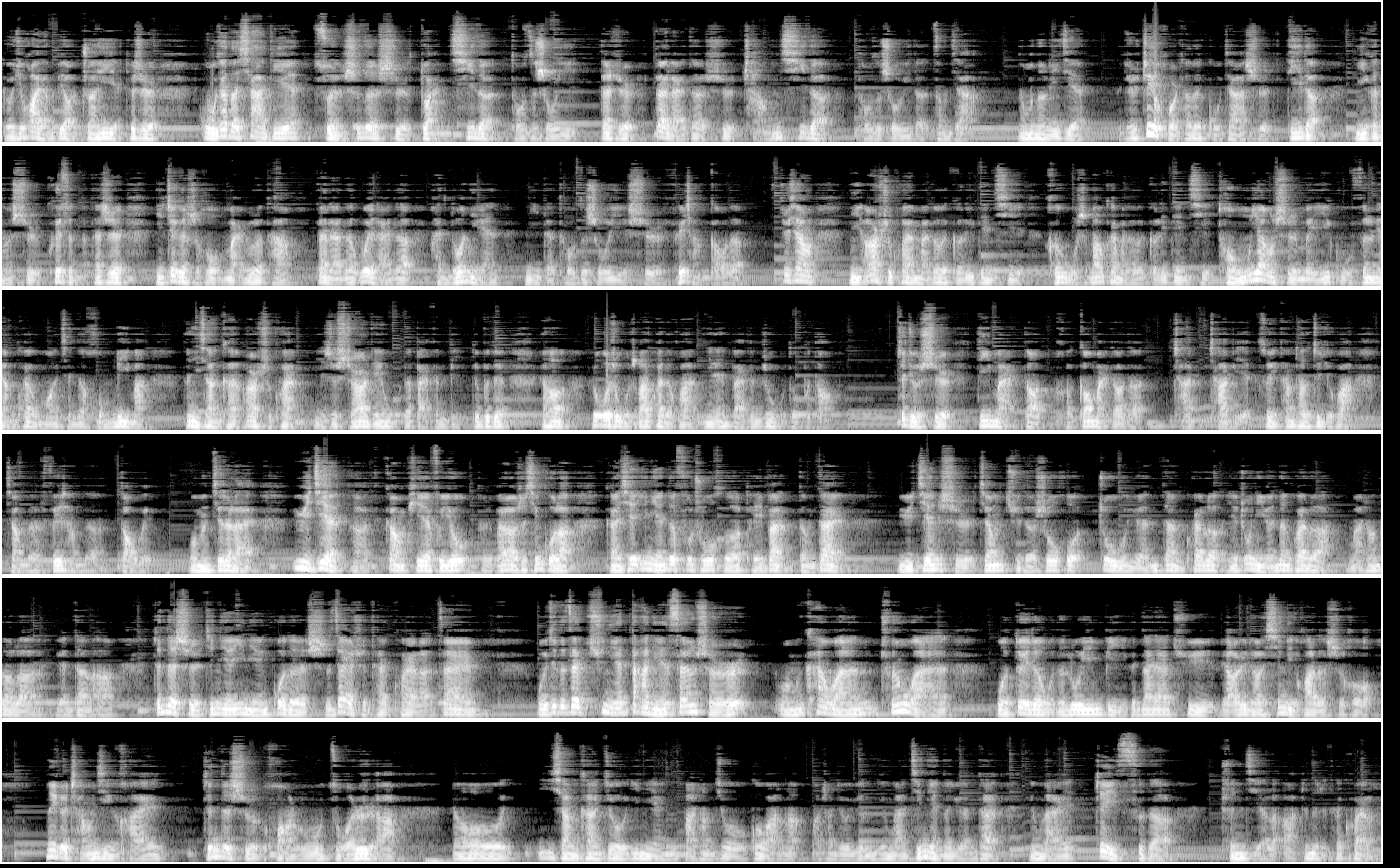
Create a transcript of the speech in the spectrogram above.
有句话讲的比较专业，就是股价的下跌损失的是短期的投资收益，但是带来的是长期的投资收益的增加。能不能理解？就是这会儿它的股价是低的，你可能是亏损的，但是你这个时候买入了它，带来的未来的很多年，你的投资收益是非常高的。就像你二十块买到的格力电器和五十八块买到的格力电器，同样是每一股分两块五毛钱的红利嘛。那你想想看，二十块你是十二点五的百分比，对不对？然后如果是五十八块的话，你连百分之五都不到，这就是低买到和高买到的差差别。所以唐朝的这句话讲的非常的到位。我们接着来，遇见啊杠 pfu，他说白老师辛苦了，感谢一年的付出和陪伴，等待。与坚持将取得收获，祝元旦快乐，也祝你元旦快乐啊！马上到了元旦了啊，真的是今年一年过得实在是太快了。在，我记得在去年大年三十儿，我们看完春晚，我对着我的录音笔跟大家去聊一聊心里话的时候，那个场景还真的是恍如昨日啊。然后一想想看，就一年马上就过完了，马上就迎迎来今年的元旦，迎来这一次的春节了啊！真的是太快了。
